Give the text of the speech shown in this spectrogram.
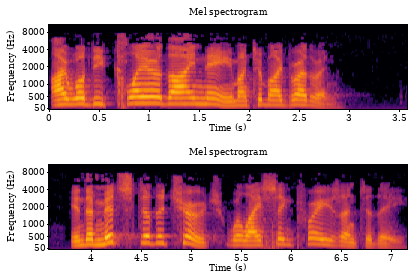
"I will declare thy name unto my brethren. In the midst of the church will I sing praise unto thee."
